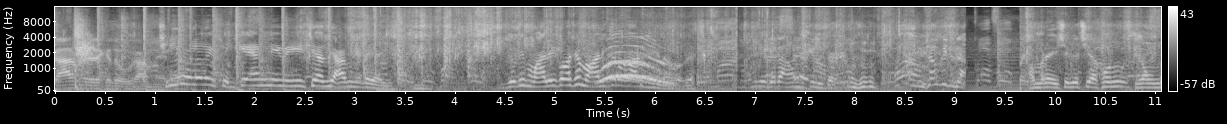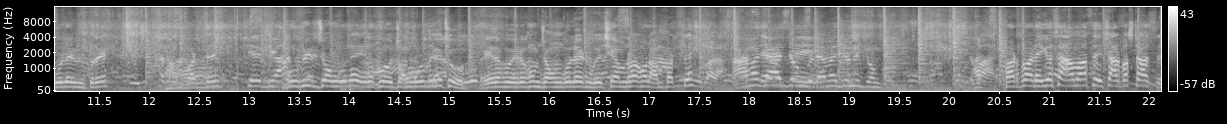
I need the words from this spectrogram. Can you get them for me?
গার মেরে রেখে দেবো মেরে। ছেলেবেলা দেখছ গ্যাং নিয়ে বেরিয়েছে আজকে আম নিতে যাই যদি মালিকও আছে মালিকেরও গাড়ি নিয়ে দেবো আমরা এসে গেছি এখন জঙ্গলের ভিতরে আম পাড়তে গভীর জঙ্গলে এরকম জঙ্গল দেখেছ? এরকম এরকম জঙ্গলে ঢুকেছি আমরা এখন আম পাড়তে পাট পাট এই গেছে আম আছে চার পাঁচটা আছে।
